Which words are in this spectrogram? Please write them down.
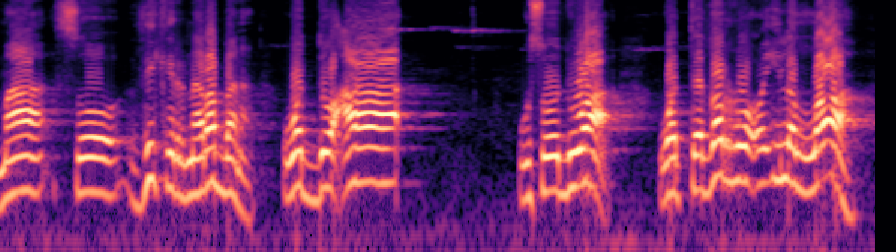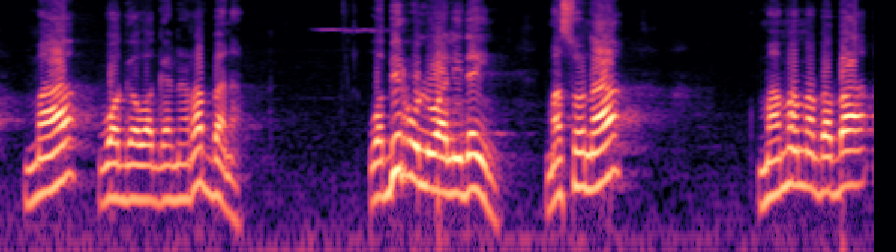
ma so dhikir na rabbana. Waduaa usoo duaa ila allah. Ma wagawaga na rabbana. Wabiru lwalidain masona mama ma baba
